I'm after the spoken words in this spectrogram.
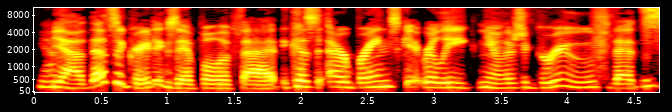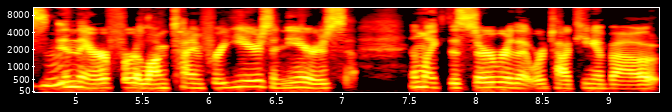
Yeah. yeah. that's a great example of that because our brains get really, you know, there's a groove that's mm-hmm. in there for a long time, for years and years. And like the server that we're talking about,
